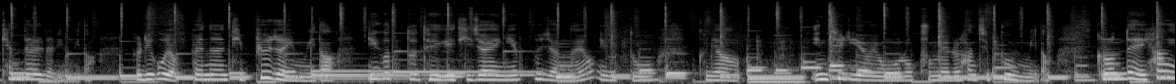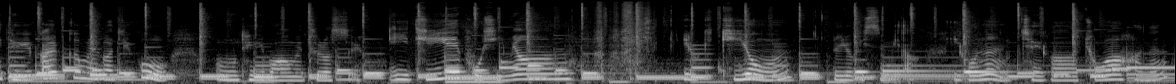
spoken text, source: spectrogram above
캔들들입니다. 그리고 옆에는 디퓨저입니다. 이것도 되게 디자인이 예쁘지 않나요? 이것도 그냥 인테리어용으로 구매를 한 제품입니다. 그런데 향이 되게 깔끔해가지고 어, 되게 마음에 들었어요. 이 뒤에 보시면 이렇게 귀여운 근력이 있습니다. 이거는 제가 좋아하는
